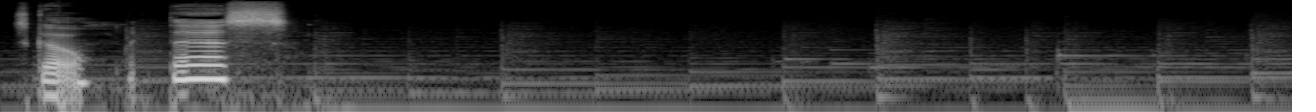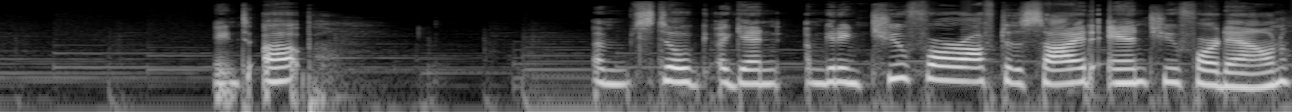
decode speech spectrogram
Let's go like this. Up. I'm still, again, I'm getting too far off to the side and too far down.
